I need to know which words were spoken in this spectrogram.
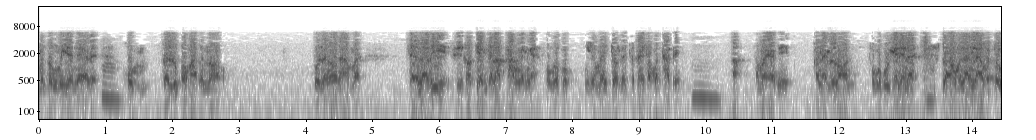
มันต้องมีแน่ๆเลยอ่าผมก็ลุกออกมาข้างนอกคนนั้นก็ถามว่าเสร็จแล้วพี่คือเขาเตรียมจะรับฟังกันไงผมก็บอกผมยังไม่ได้จดเลยจดได้สองบรรทัดเองอืมอะทำไมอะพี่ข้างในมันร้อน ผมก็พูดแค่นี้นะครับแล้วออกมาล้างหน้าประตู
